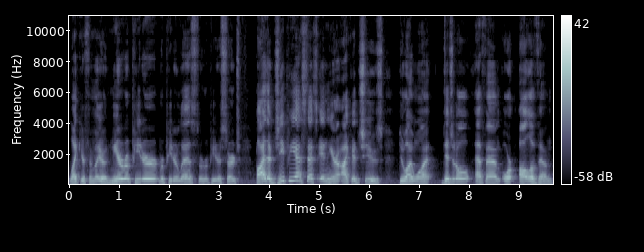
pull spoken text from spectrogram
like you're familiar, near repeater, repeater list, or repeater search. By the GPS that's in here, I could choose, do I want digital, FM, or all of them?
